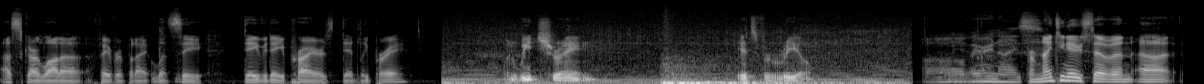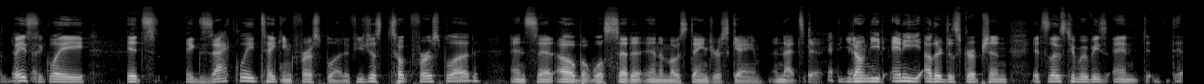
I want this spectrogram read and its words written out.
a Scarlata favorite but I, let's see. David a. Prior's deadly prey When we train, it's for real. Oh, very nice. from 1987 uh, basically it's exactly taking first blood if you just took first blood and said oh but we'll set it in a most dangerous game and that's it you don't need any other description it's those two movies and d- d-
